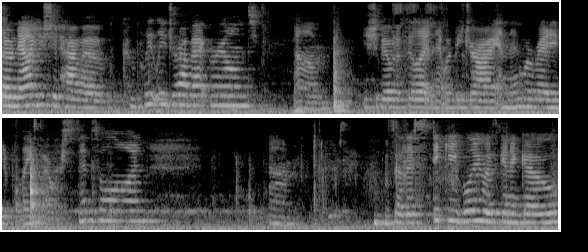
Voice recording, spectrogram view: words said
So now you should have a completely dry background. Um, you should be able to fill it and it would be dry. And then we're ready to place our stencil on. Um, so this sticky blue is gonna go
